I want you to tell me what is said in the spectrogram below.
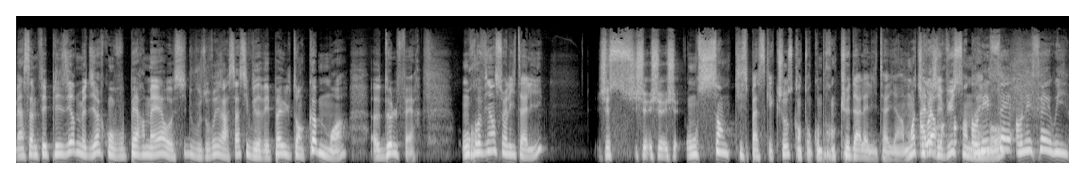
ben, ça me fait plaisir de me dire qu'on vous permet aussi de vous ouvrir à ça si vous n'avez pas eu le temps, comme moi, euh, de le faire. On revient sur l'Italie. Je, je- je- je- on sent qu'il se passe quelque chose quand on comprend que dalle à l'italien. Moi, tu Alors, vois, j'ai vu en- San En effet, en effet, oui.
